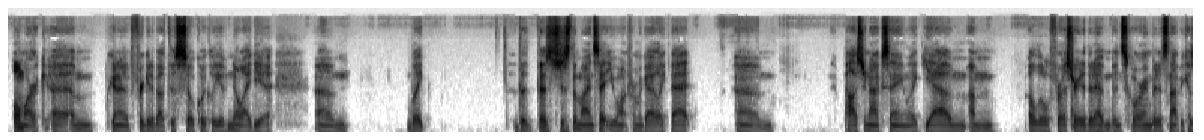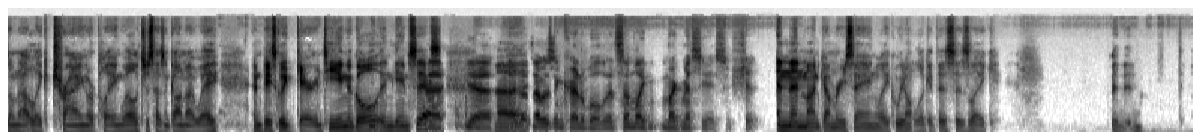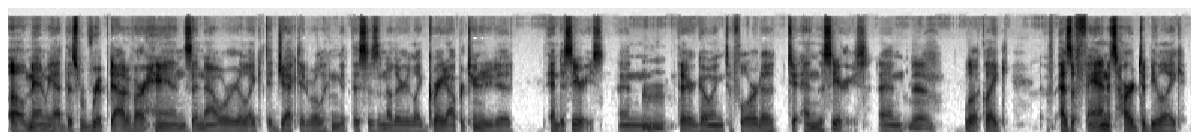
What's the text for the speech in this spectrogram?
Ullmark. Uh, I'm gonna forget about this so quickly. You have no idea. Um, like the that's just the mindset you want from a guy like that. um, Pastrnak saying like, "Yeah, I'm, I'm a little frustrated that I haven't been scoring, but it's not because I'm not like trying or playing well. It just hasn't gone my way." And basically guaranteeing a goal in Game Six. Yeah, yeah, I Uh, thought that was incredible. That's some like Mark Messier shit. and then Montgomery saying like, "We don't look at this as like." Oh man, we had this ripped out of our hands, and now we're like dejected. We're looking at this as another like great opportunity to end a series, and Mhm, they're going to Florida to end the series. And Yeah, look, like as a fan, it's hard to be like,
